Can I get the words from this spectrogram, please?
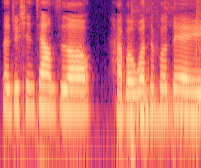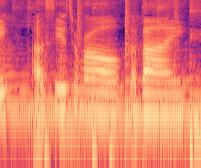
那就先这样子喽。Have a wonderful day. I'll see you tomorrow. Bye bye.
